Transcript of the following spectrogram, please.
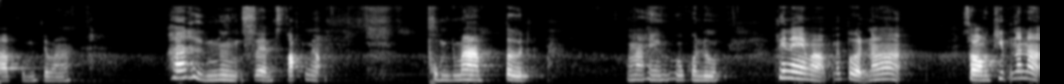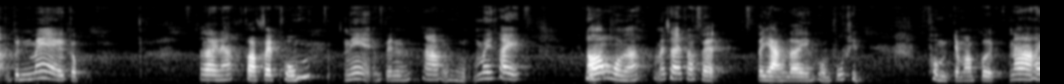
ครับ ผมจะมา ถ้าถึงหนึ่งแสนซับเนี่ย ผมจะมาเปิดหน้าให้ทุกคนดู พี่เนมอะ ไม่เปิดหน้าสองคลิปนั่นอะ เป็นแม่กับ อะไรนะฝาแฝดผม นี่เป็นหน้าของผมไม่ใช่ น้องผมนะ ไม่ใช่ฝาแฝดแต่อย่างใดผมพูดผิด ผมจะมาเปิดหน้าให้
